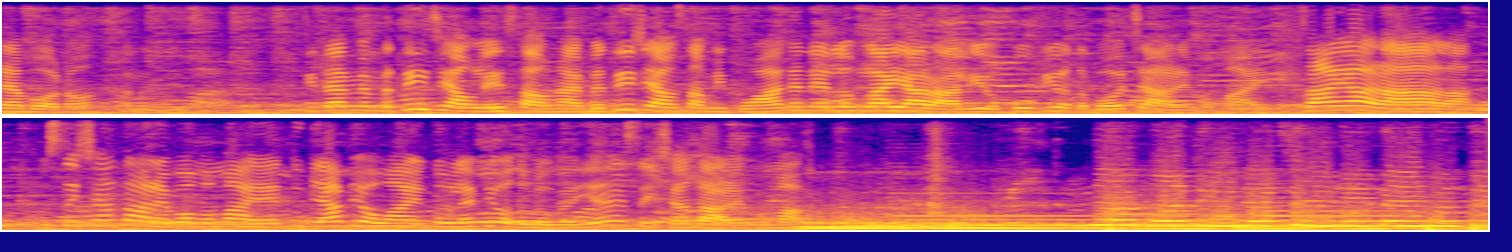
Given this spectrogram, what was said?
တမ်းပေါ့နော်အဲ့လိုမျိုး ဒီတိုင်းမှာမသိကြအောင်လေးစောင်းထားမသိကြအောင်စောင်းပြီးဘွားကနေလှုပ်လိုက်ရတာလေးကိုပို့ပြီးတော့သဘောကျတယ်မမရဲ့စားရတာကလားစိတ်ချမ်းသာတယ်ပေါ့မမရဲ့သူများပြောသွားရင်ကိုလည်းပြောတယ်လို့ပဲရဲစိတ်ချမ်းသာတယ်မမ No one needed to leave me to be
